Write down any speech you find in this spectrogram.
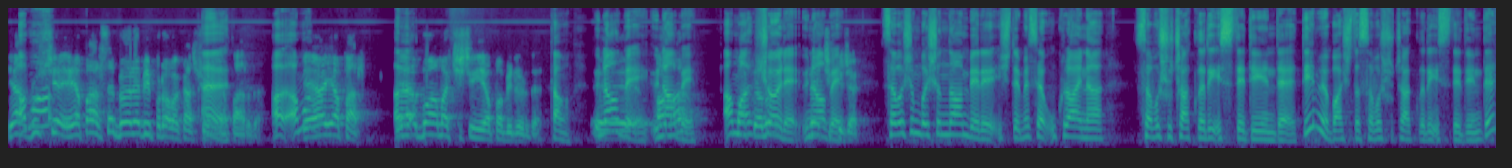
Ya ama- Rusya yaparsa böyle bir provokasyon Evet. yapardı. Ama- Veya yapar. Veya bu amaç için yapabilirdi. Tamam. Ünal Ee, Bey, Ünal ama Bey. Ama bakalım şöyle Ünal Bey. çıkacak? Savaşın başından beri işte mesela Ukrayna savaş uçakları istediğinde değil mi? Başta savaş uçakları istediğinde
